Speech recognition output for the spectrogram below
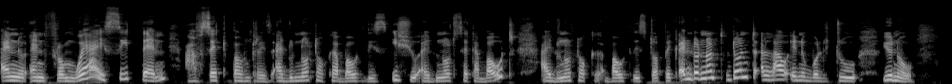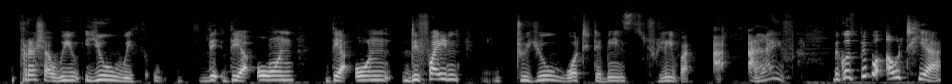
and and from where i sit then i've set boundaries. I do not talk about this issue. I do not set about i do not talk about this topic. And do not don't allow anybody to you know pressure we, you with the, their own their own define to you what it means to live a, a life. Because people out here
